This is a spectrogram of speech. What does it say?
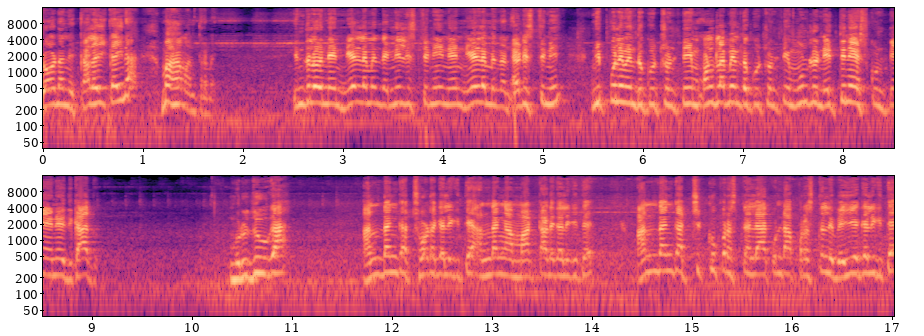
జోడని కలయికైనా మహామంత్రమే. ఇందులో నేను నీళ్ళ మీద నిలుస్తుని నేను నీళ్ళ మీద నడుస్తుని నిప్పుల మీద కూర్చుంటే ముండ్ల మీద కూర్చుంటే ముండ్లు నెత్తినేసుకుంటే అనేది కాదు. మృదువుగా అందంగా చూడగలిగితే అందంగా మాట్లాడగలిగితే అందంగా చిక్కు ప్రశ్న లేకుండా ప్రశ్నలు వేయగలిగితే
